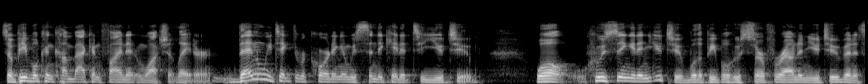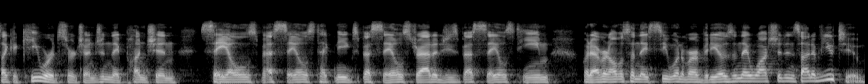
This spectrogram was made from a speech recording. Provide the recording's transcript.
So people can come back and find it and watch it later. Then we take the recording and we syndicate it to YouTube. Well, who's seeing it in YouTube? Well, the people who surf around in YouTube and it's like a keyword search engine. They punch in sales, best sales techniques, best sales strategies, best sales team, whatever. And all of a sudden they see one of our videos and they watch it inside of YouTube,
